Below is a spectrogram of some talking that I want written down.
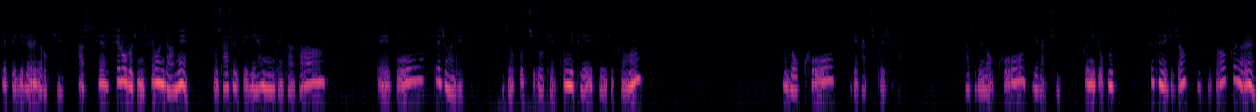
빼뜨기를 이렇게 사, 세, 세로로 좀 세운 다음에 요 사슬뜨기 한 데다가 빼고 빼주면 돼요. 그래서 꽃이 이렇게 꽃잎이 보이게끔 넣고 두 개 같이 빼주고 사슬에 넣고 두 개 같이 끈이 조금 튼튼해지죠 이렇게 해서 끈을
